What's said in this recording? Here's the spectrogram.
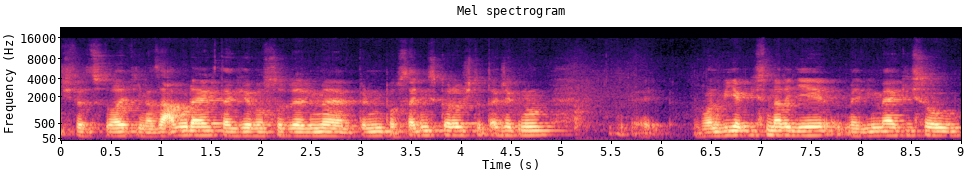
čtvrtstoletí na závodech, takže o sobě víme první, poslední skoro, když to tak řeknu. On ví, jaký jsme lidi, my víme, jaký jsou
